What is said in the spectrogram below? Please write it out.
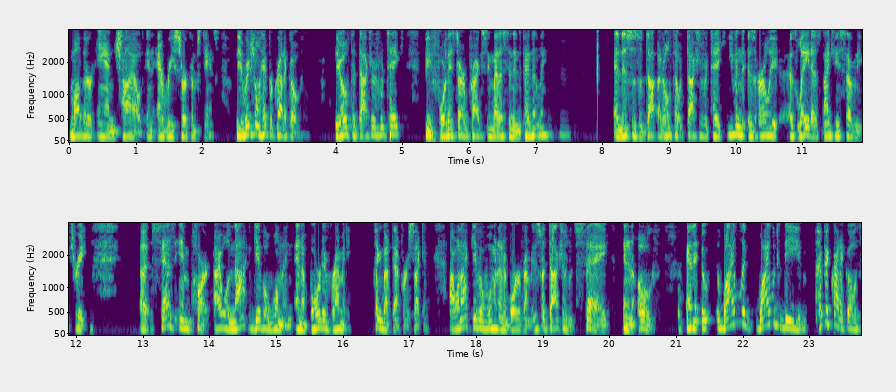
mother and child in every circumstance. The original Hippocratic Oath, the oath that doctors would take before they started practicing medicine independently. Mm-hmm and this was do- an oath that doctors would take even as early as late as 1973, uh, says in part, "I will not give a woman an abortive remedy." Think about that for a second. I will not give a woman an abortive remedy. This is what doctors would say in an oath. And it, why would why would the Hippocratic Oath,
